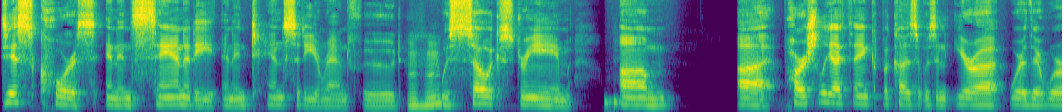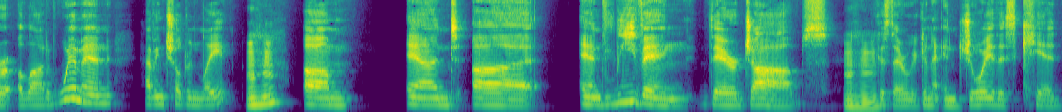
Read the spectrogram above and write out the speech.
discourse and insanity and intensity around food hmm was so extreme. Um, uh, partially, I think, because it was an era where there were a lot of women having children late, hmm um, and uh, and leaving their jobs hmm because they were going to enjoy this kid.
